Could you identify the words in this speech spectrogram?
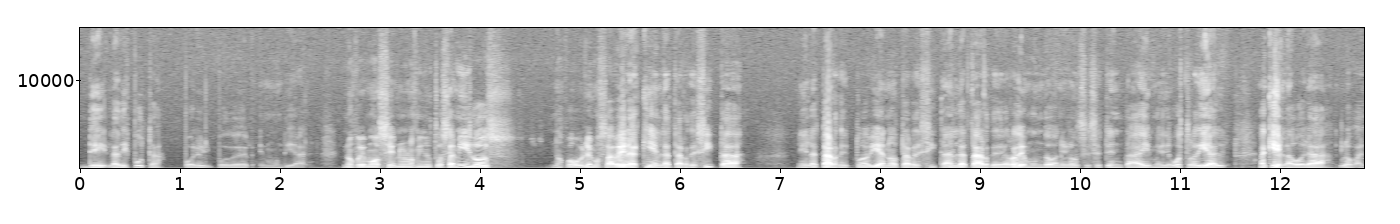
de la disputa por el poder mundial. Nos vemos en unos minutos amigos, nos volvemos a ver aquí en la tardecita, en la tarde, todavía no tardecita, en la tarde de Radio Mundo en el 1170 AM de vuestro dial, aquí en la hora global.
